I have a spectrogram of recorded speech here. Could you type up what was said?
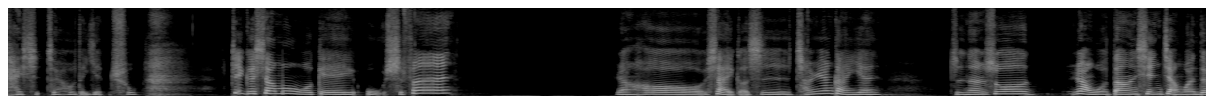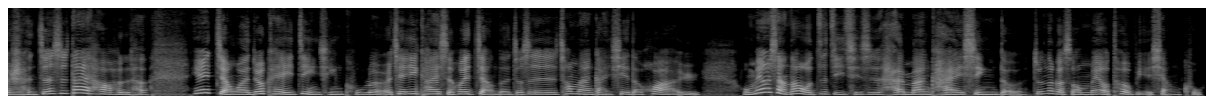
开始最后的演出。这个项目我给五十分。然后下一个是成员感言，只能说让我当先讲完的人 真是太好了，因为讲完就可以尽情哭了，而且一开始会讲的就是充满感谢的话语。我没有想到我自己其实还蛮开心的，就那个时候没有特别想哭，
